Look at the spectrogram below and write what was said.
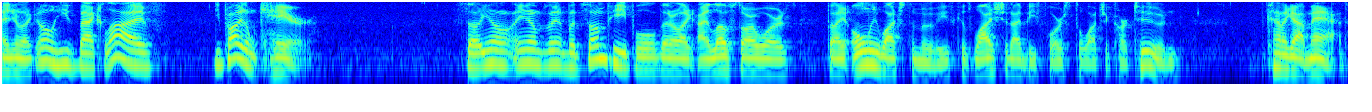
and you're like, oh, he's back live, You probably don't care. So you know, you know what I'm saying. But some people that are like, I love Star Wars, but I only watch the movies because why should I be forced to watch a cartoon? Kind of got mad.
